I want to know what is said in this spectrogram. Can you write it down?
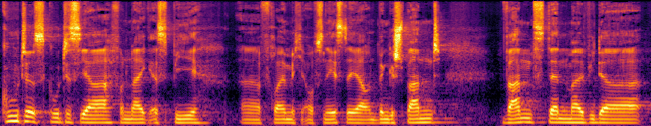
gutes, gutes Jahr von Nike SB. Äh, Freue mich aufs nächste Jahr und bin gespannt, wann es denn mal wieder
